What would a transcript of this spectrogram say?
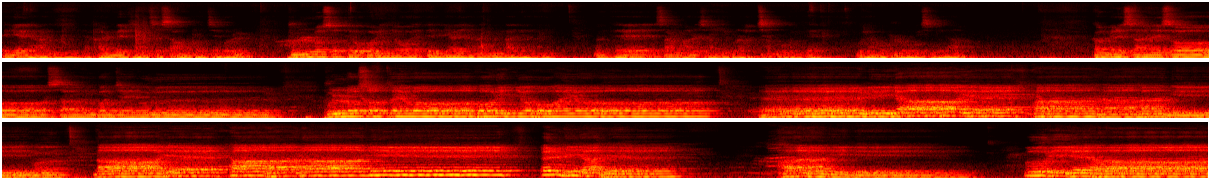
엘리야의 하나님입니다. 갈멜산에서 싸운 번제물을 불로서 태워버린 여호와의 엘리야의 하나님은 나의 하나님은 대사람 많은 사람들이 부르는 합창 곡인데 우리 한번 불러보겠습니다. 갈멜산에서 쌓은 번제물을 불로서 태워버린 여호와여 우리의 하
